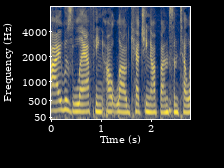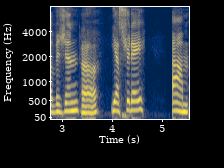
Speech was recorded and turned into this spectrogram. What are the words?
I was laughing out loud catching up on some television Uh-huh. yesterday. Um,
